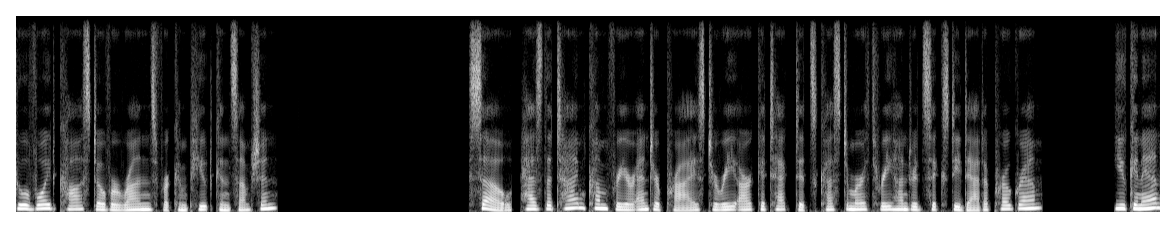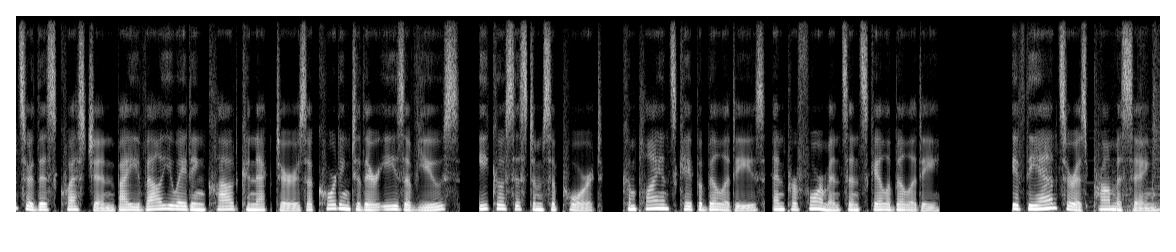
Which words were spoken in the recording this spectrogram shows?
to avoid cost overruns for compute consumption? So, has the time come for your enterprise to re-architect its Customer 360 data program? You can answer this question by evaluating cloud connectors according to their ease of use, ecosystem support, compliance capabilities, and performance and scalability. If the answer is promising,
